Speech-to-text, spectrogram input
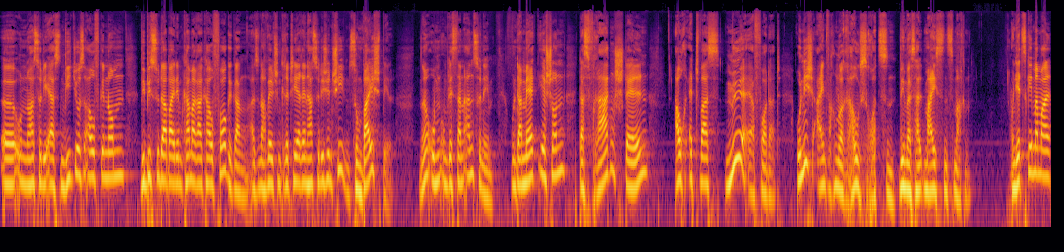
äh, und hast du die ersten Videos aufgenommen, wie bist du da bei dem Kamerakauf vorgegangen? Also nach welchen Kriterien hast du dich entschieden? Zum Beispiel, ne, um, um das dann anzunehmen. Und da merkt ihr schon, dass Fragen stellen auch etwas Mühe erfordert und nicht einfach nur rausrotzen, wie wir es halt meistens machen. Und jetzt gehen wir mal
